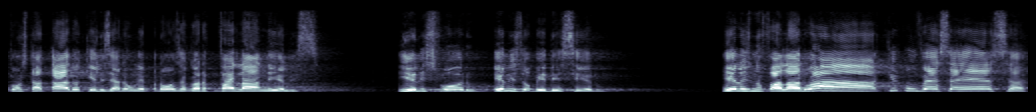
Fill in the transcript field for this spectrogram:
constataram que eles eram leprosos. Agora vai lá neles. E eles foram, eles obedeceram. Eles não falaram, ah, que conversa é essa?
